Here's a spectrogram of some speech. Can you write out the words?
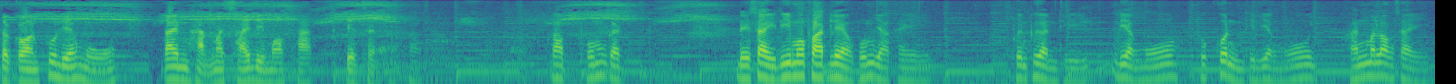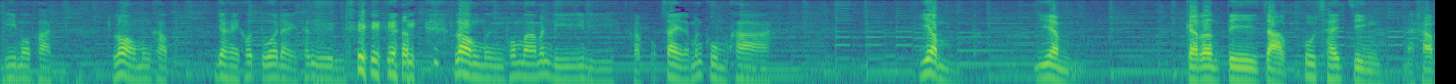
ตรกรผู้เลี้ยงหมู ได้หันมาใช้ดีมอพาร์ทเป็นเชิญครับครับผมก็ได้ใส่ดีมอฟัดแล้ว ผมอยากให้เพื่อนๆที่เลี้ยงหมูทุกคนที่เลี้ยงหมูหันมาลองใส่ดีมอฟัดลองมึงครับอย่าให้เขาตัวใดทั้งอื่นลองมึงผมว่ามันดีอีหลีครับผมใส่แล้วมันคุ้มค่าเยี่ยมเยี่ยมการันตีจากผู้ใช้จริงนะครับ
